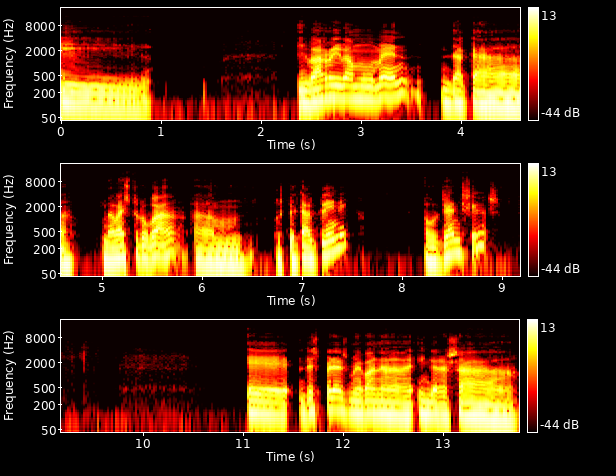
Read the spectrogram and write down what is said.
i, i va arribar un moment de que me vaig trobar en hospital clínic, a urgències, Eh, després me van a ingressar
